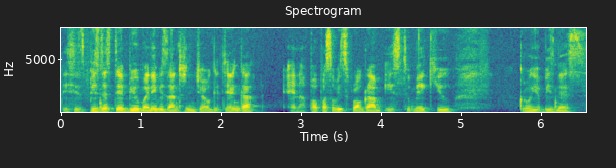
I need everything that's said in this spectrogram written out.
This is Business Debut. My name is Anthony Njoroge Njenga, and the purpose of this program is to make you grow your business,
